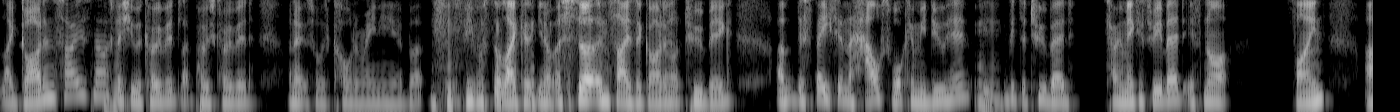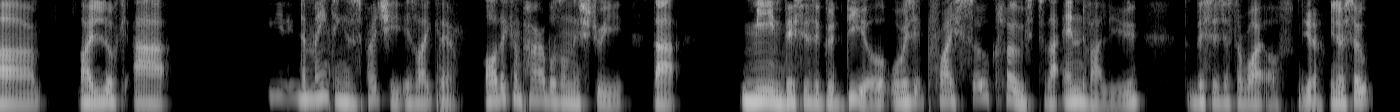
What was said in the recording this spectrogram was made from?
like garden size now, Mhm. especially with COVID, like post COVID. I know it's always cold and rainy here, but people still like a you know a certain size of garden, Yeah. not too big. Um, the space in the house, what can we do here? Mhm. If it's a two bed, can we make a three bed? If not, fine. Um, I look at the main thing is a spreadsheet is like, Yeah. are there comparables on this street that mean this is a good deal, or is it priced so close to that end value that this is just a write off? Yeah. You know, so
